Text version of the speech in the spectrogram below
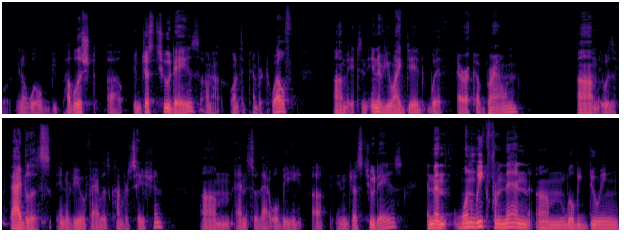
or you know, will be published uh, in just two days on uh, on September twelfth. Um, it's an interview I did with Erica Brown. Um, it was a fabulous interview, a fabulous conversation. Um, and so that will be up in just two days. And then one week from then, um, we'll be doing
